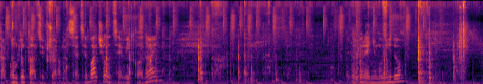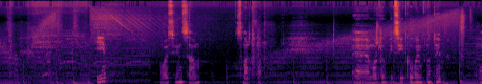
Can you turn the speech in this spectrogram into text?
Так, комплектацію вчора ми все це бачили, це відкладаємо. У попередньому відео. І ось він сам смартфон. Е, можливо, підсвітку вимкнути. О.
